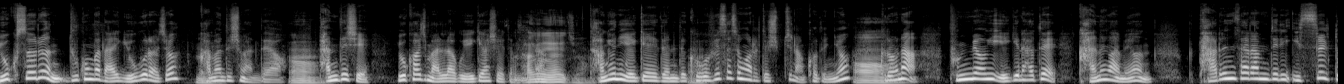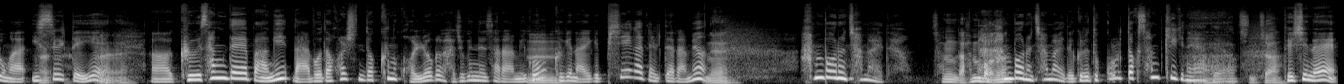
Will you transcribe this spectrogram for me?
욕설은 누군가 나에게 욕을 하죠? 가만두시면 안 돼요. 어. 반드시 욕하지 말라고 얘기하셔야 됩니다. 당연히 해야죠. 당연히 얘기해야 되는데 그거 회사 생활할 때 쉽진 않거든요. 어. 그러나 분명히 얘기는 하되 가능하면 다른 사람들이 있을 동안 있을 때에 네, 네. 어, 그 상대방이 나보다 훨씬 더 큰 권력을 가지고 있는 사람이고 음. 그게 나에게 피해가 될 때라면 네. 한 번은 참아야 돼요. 참다 한 번은. 한 번은 참아야 돼요. 그래도 꿀떡 삼키긴 해야 아, 돼요. 진짜. 대신에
